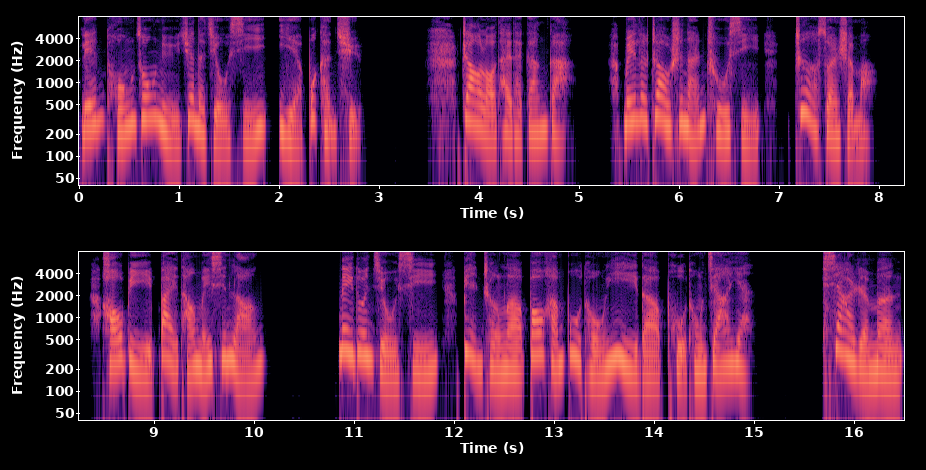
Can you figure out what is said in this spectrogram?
连同宗女眷的酒席也不肯去。赵老太太尴尬，没了赵石南出席，这算什么？好比拜堂没新郎，那顿酒席变成了包含不同意义的普通家宴，下人们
